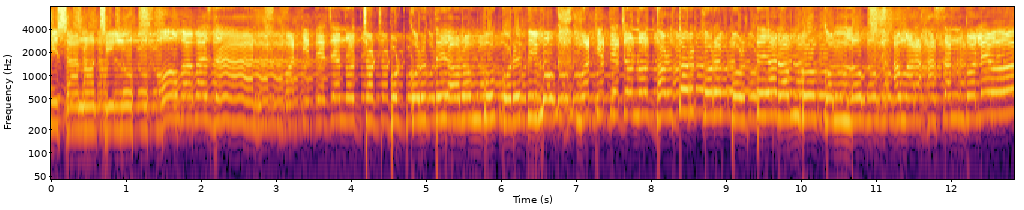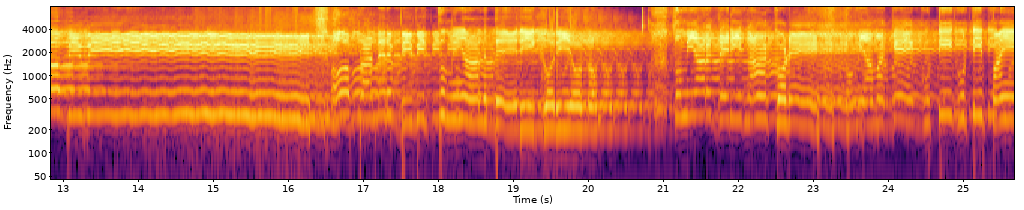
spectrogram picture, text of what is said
মিশানো ছিল। ও বাবা জান, মাটিতে যেন চটপট করতে আরম্ভ করে দিল। মাটিতে যেন ধর ধর করে পড়তে আরম্ভ করল। আমার হাসান বলে, ও বিবি বিবি, তুমি আর দেরি করিও না। তুমি আর দেরি না করে তুমি আমাকে গুটি গুটি পায়ে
